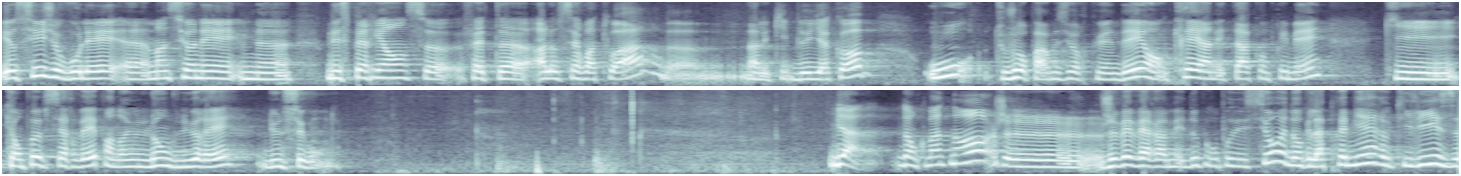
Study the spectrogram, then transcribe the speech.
Et aussi, je voulais euh, mentionner une, expérience faite à l'observatoire euh, dans l'équipe de Jacob, où, toujours par mesure QND, on crée un état comprimé qu'on peut observer pendant une longue durée d'une seconde. Bien, donc maintenant, je, vais vers mes deux propositions. Et donc la première utilise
